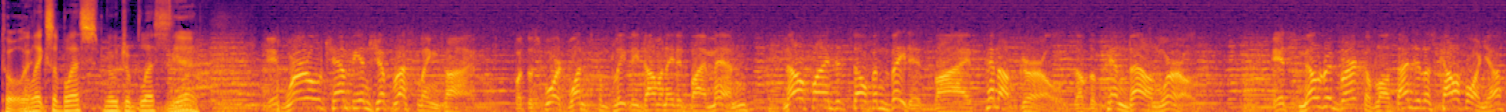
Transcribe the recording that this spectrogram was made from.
totally. Alexa Bliss, Mildred Bliss, yeah. It's World Championship Wrestling time. But the sport once completely dominated by men now finds itself invaded by pin-up girls of the pin-down world. It's Mildred Burke of Los Angeles, California,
